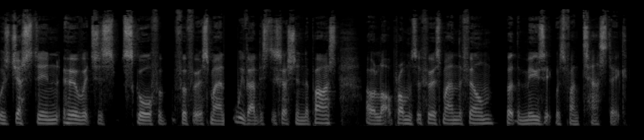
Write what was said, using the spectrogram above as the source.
was Justin Hurwitz's score for, for First Man. We've had this discussion in the past. Oh, a lot of problems with First Man, the film, but the music was fantastic.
